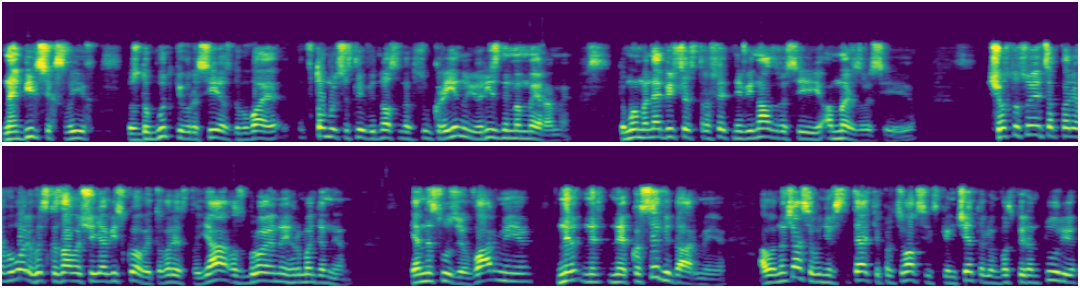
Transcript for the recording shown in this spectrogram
Найбільших своїх здобутків Росія здобуває, в тому числі в відносинах з Україною, різними мирами. Тому мене більше страшить не війна з Росією, а мир з Росією. Що стосується переговорів, ви сказали, що я військовий товариство. Я озброєний громадянин. Я не служив в армії, не, не, не косив від армії, але навчався в університеті, працював сільським вчителем в аспірантурі,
